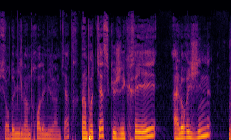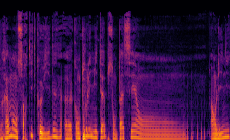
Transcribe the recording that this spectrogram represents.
sur 2023-2024. Un podcast que j'ai créé à l'origine vraiment en sortie de Covid, quand tous les meet-ups sont passés en, en ligne.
